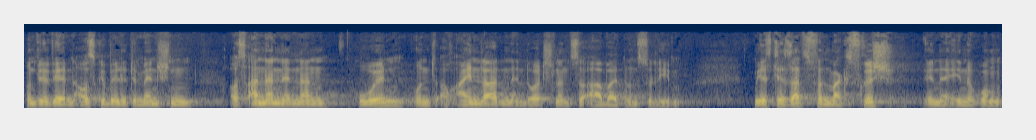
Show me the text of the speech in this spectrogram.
Und wir werden ausgebildete Menschen aus anderen Ländern holen und auch einladen, in Deutschland zu arbeiten und zu leben. Mir ist der Satz von Max Frisch in Erinnerung.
